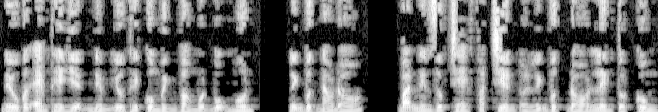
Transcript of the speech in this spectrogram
nếu các em thể hiện niềm yêu thích của mình vào một bộ môn, lĩnh vực nào đó, bạn nên giúp trẻ phát triển ở lĩnh vực đó lên tột cùng.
